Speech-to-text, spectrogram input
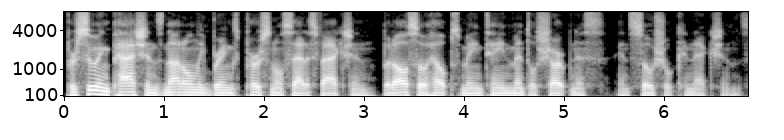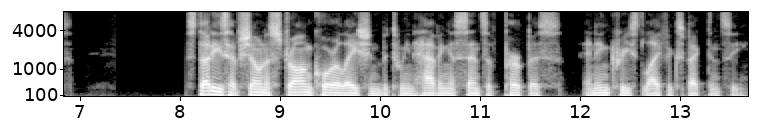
Pursuing passions not only brings personal satisfaction, but also helps maintain mental sharpness and social connections. Studies have shown a strong correlation between having a sense of purpose and increased life expectancy.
